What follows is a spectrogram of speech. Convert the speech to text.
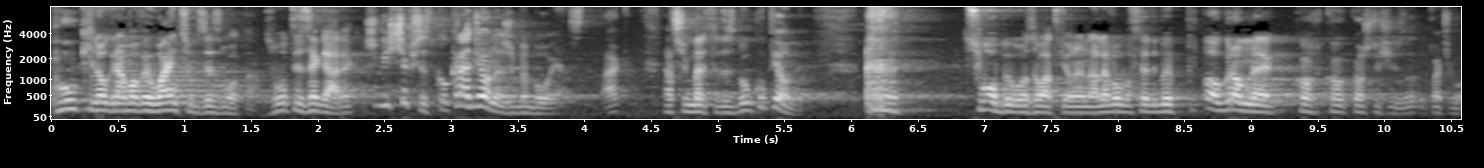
półkilogramowy łańcuch ze złota, złoty zegarek, oczywiście wszystko kradzione, żeby było jasne, tak? Znaczy Mercedes był kupiony. cło było załatwione na lewo, bo wtedy były ogromne ko ko koszty się płaciło.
